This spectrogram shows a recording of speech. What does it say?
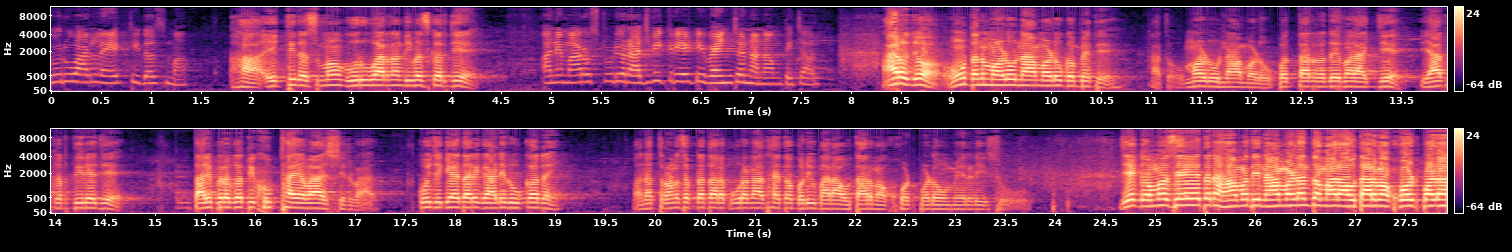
ગુરુવારને એક થી દસમાં. હા એક થી દસમાં ગુરુવારના દિવસ કરજે. અને મારો સ્ટુડિયો રાજવી ક્રિએટિવ વેન્ચરના નામથી ચાલ. સારું જો હું તને મળું ના મળું ગમે તે. હા તો મળું ના મળું પણ તારા હૃદયમાં રાખજે યાદ કરતી રહેજે. તારી પ્રગતિ ખૂબ થાય એવા આશીર્વાદ. કોઈ જગ્યાએ તારી ગાડી રોકે નહીં. અને ત્રણ સપ્તાહ તારા પૂરા ના થાય તો બધી મારા અવતારમાં ખોટ પડો હું મેળવીશું જે ગમે છે એ તને હામાંથી ના મળે ને તો મારા અવતારમાં ખોટ પડે.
